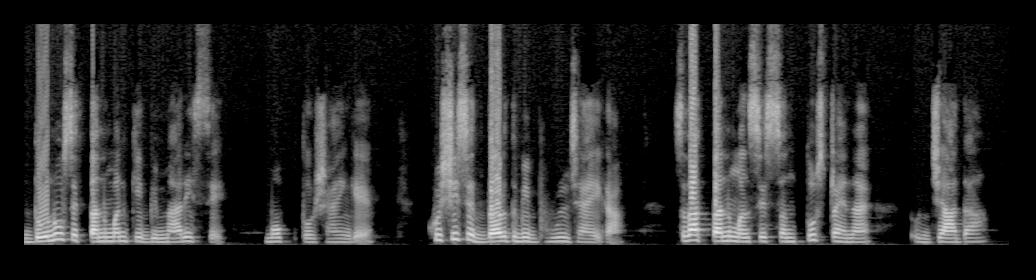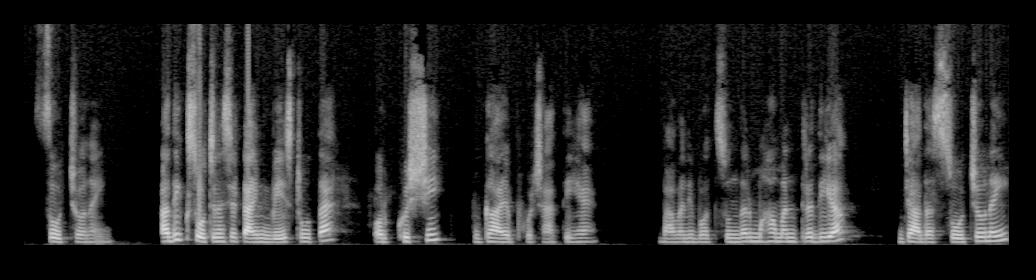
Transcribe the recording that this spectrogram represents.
दोनों से तन मन की बीमारी से मुक्त हो जाएँगे। खुशी से दर्द भी भूल जाएगा। सदा तन मन से संतुष्ट रहना है तो ज़्यादा सोचो नहीं। अधिक सोचने से टाइम वेस्ट होता है और खुशी गायब हो जाती है। बाबा ने बहुत सुंदर महामंत्र दिया। ज़्यादा सोचो नहीं,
